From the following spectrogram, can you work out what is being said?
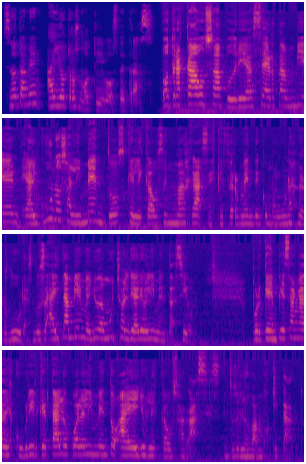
sino también hay otros motivos detrás. Otra causa podría ser también algunos alimentos que le causen más gases, que fermenten como algunas verduras. Entonces ahí también me ayuda mucho el diario de alimentación, porque empiezan a descubrir que tal o cual alimento a ellos les causa gases. Entonces los vamos quitando.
